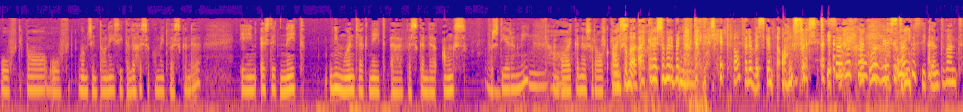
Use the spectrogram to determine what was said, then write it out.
of die pa of ooms en tannies het hulle gesukkel met wiskunde? En is dit net nie moontlik net 'n uh, wiskunde angs verstoring nie. Mm. En ja. baie kinders raak kry sommer ek kry sommer benoudheid as jy praat van 'n wiskunde angs verstoring. Sou ook gou weet hoe oud is die kind want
